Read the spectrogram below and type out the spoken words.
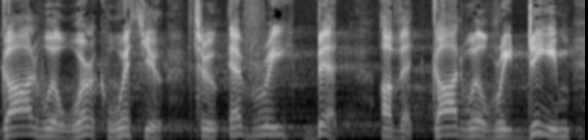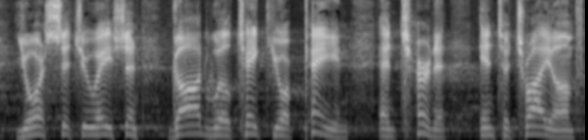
God will work with you through every bit of it. God will redeem your situation. God will take your pain and turn it into triumph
